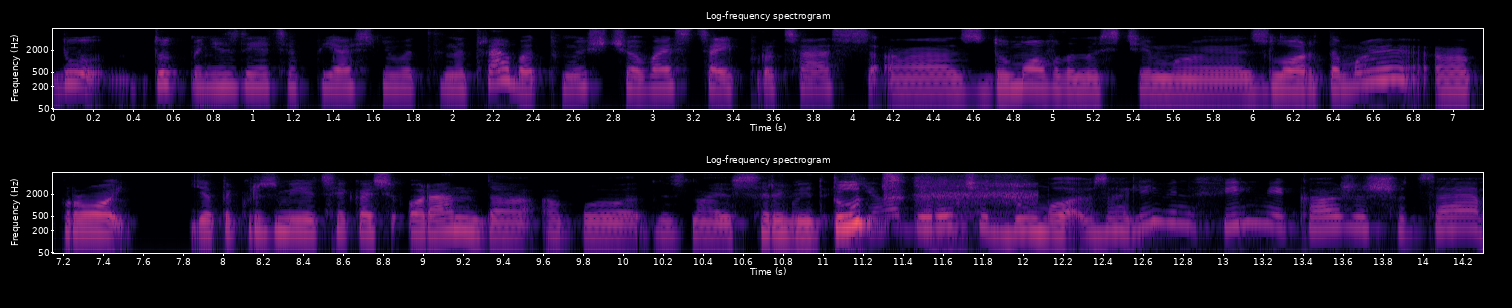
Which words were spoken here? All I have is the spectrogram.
Ну тут мені здається пояснювати не треба, тому що весь цей процес а, з домовленостями з лордами а, про я так розумію, це якась оренда або не знаю, сервітут. Я, до речі, думала. Взагалі він в фільмі каже, що це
